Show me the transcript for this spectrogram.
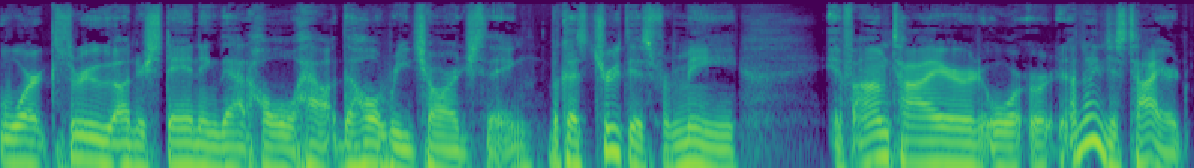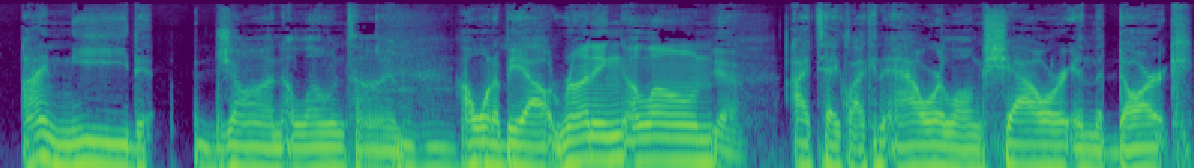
work through understanding that whole how the whole recharge thing. Because truth is for me, if I'm tired or, or I'm not even just tired, I need John alone time. Mm-hmm. I want to be out running alone. Yeah. I take like an hour long shower in the dark.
